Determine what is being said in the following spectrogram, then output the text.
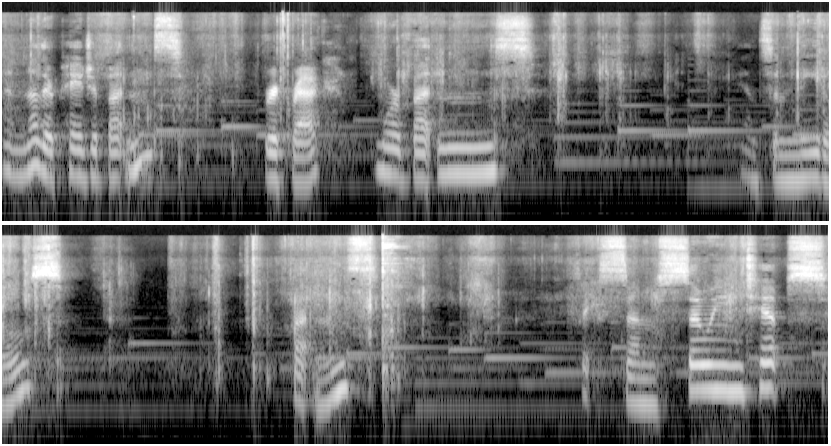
Another page of buttons. Brick rack. More buttons. And some needles. Buttons. Like some sewing tips.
